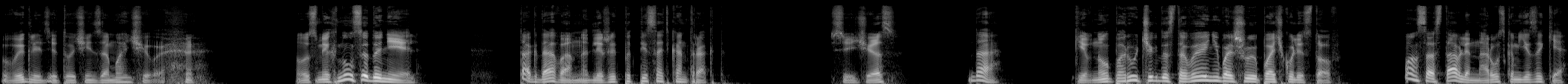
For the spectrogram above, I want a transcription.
Выглядит очень заманчиво. Усмехнулся Даниэль. Тогда вам надлежит подписать контракт. Сейчас? Да. Кивнул поручик, доставая небольшую пачку листов. Он составлен на русском языке.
